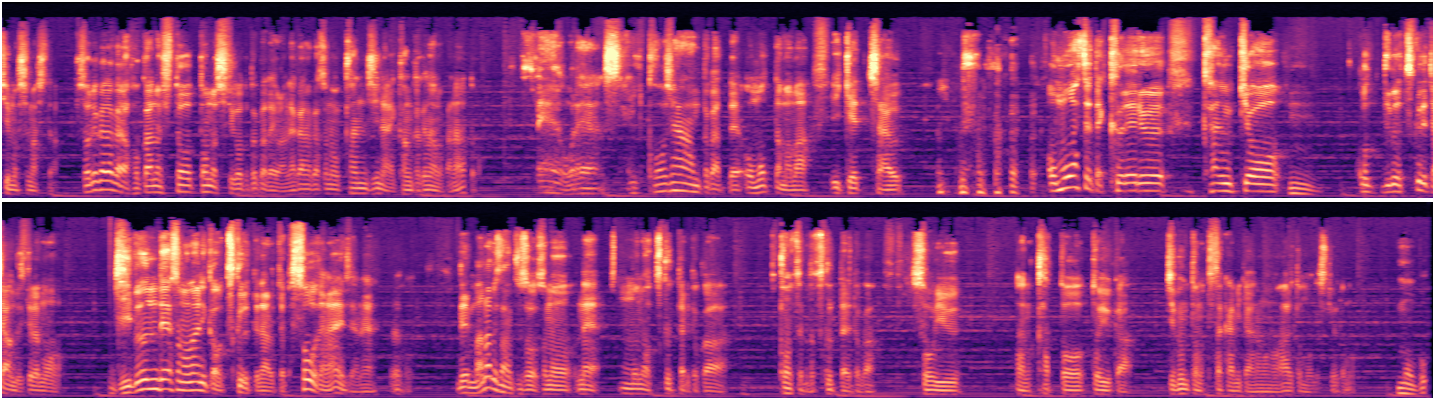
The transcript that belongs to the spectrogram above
気もしました。それがだから他の人との仕事とかではなかなかその感じない感覚なのかなと。えー、俺最高じゃんとかって思ったままいけちゃう。思わせてくれる環境うん。を自分で作れちゃうんですけども、自分でその何かを作るってなるとやっぱそうじゃないんですよね。で、真鍋さんこそそのね、ものを作ったりとか、コンセプト作ったりとか、そういうあの葛藤というか、自分との戦いみたいなものがあると思うんですけれども。もうぼ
